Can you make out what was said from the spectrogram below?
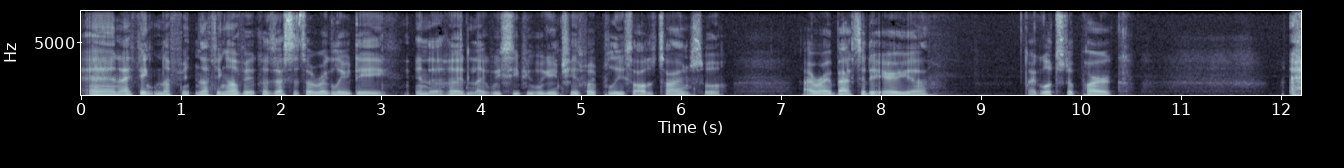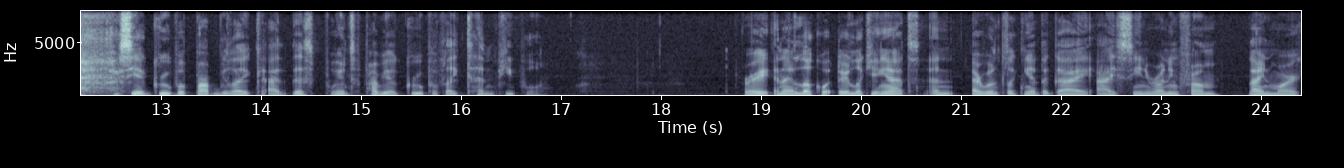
And I think nothing nothing of it because that's just a regular day in the hood. Like we see people getting chased by police all the time. So I ride back to the area. I go to the park I see a group of probably like at this point probably a group of like 10 people. Right? And I look what they're looking at and everyone's looking at the guy I seen running from Nymark,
